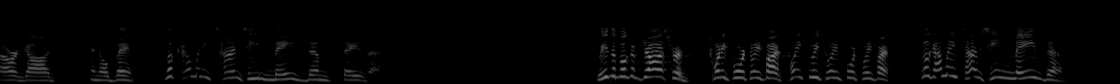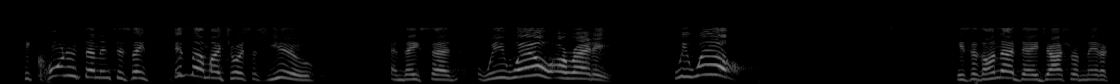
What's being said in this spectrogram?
our God and obey him. Look how many times he made them say that. Read the book of Joshua 24, 25, 23, 24, 25. Look how many times he made them. He cornered them into saying, It's not my choice, it's you. And they said, We will already. We will. He says, On that day, Joshua made a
